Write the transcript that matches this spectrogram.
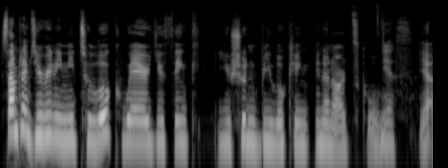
sometimes you really need to look where you think you shouldn't be looking in an art school. yes Yeah.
